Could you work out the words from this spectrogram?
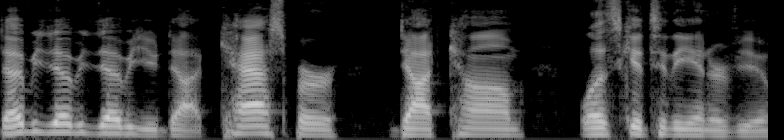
www.casper.com. Let's get to the interview.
